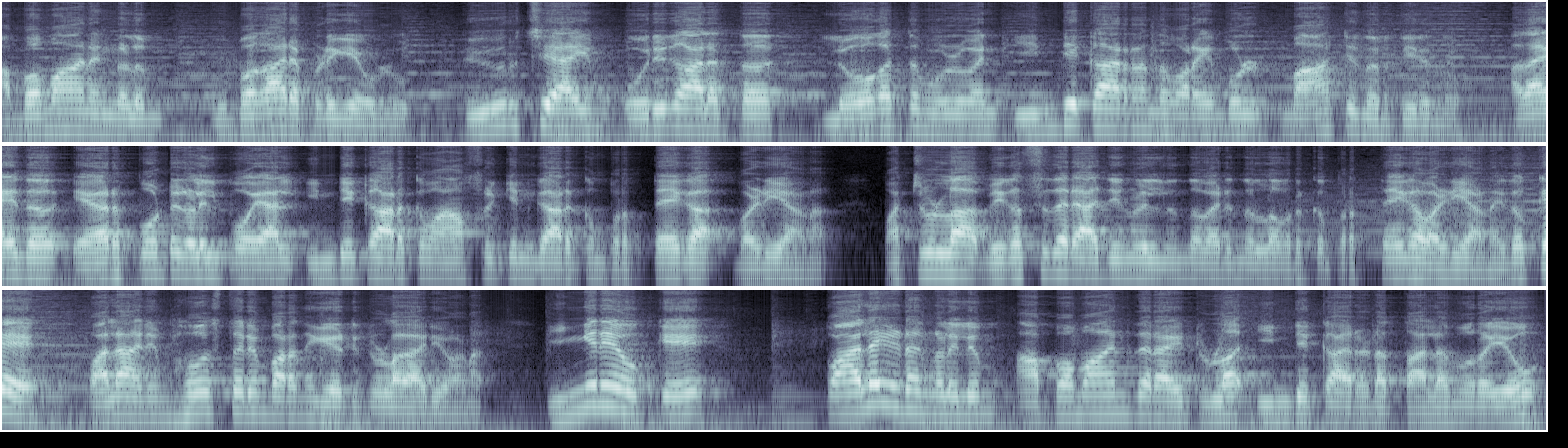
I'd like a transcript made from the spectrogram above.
അപമാനങ്ങളും ഉപകാരപ്പെടുകയുള്ളൂ. തീർച്ചയായും ഒരു കാലത്ത് ലോകത്ത് മുഴുവൻ ഇന്ത്യക്കാരനെന്ന് പറയുമ്പോൾ മാറ്റി നിർത്തിയിരുന്നു. അതായത് എയർപോർട്ടുകളിൽ പോയാൽ ഇന്ത്യക്കാർക്കും ആഫ്രിക്കൻകാർക്കും പ്രത്യേക വഴിയാണ്. മറ്റുള്ള വികസിത രാജ്യങ്ങളിൽ നിന്ന് വരുന്നുള്ളവർക്ക് പ്രത്യേക വഴിയാണ്. ഇതൊക്കെ പല അനുഭവസ്ഥരും പറഞ്ഞു കേട്ടിട്ടുള്ള കാര്യമാണ്. ഇങ്ങനെയൊക്കെ പലയിടങ്ങളിലും അപമാനിതരായിട്ടുള്ള ഇന്ത്യക്കാരുടെ തലമുറയോ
